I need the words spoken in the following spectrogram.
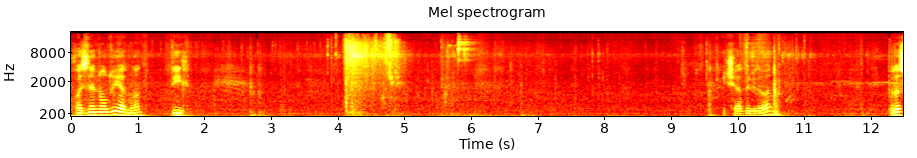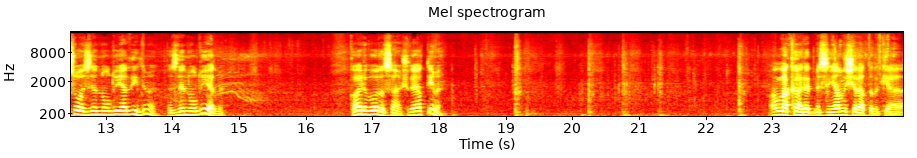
Bu hazinenin olduğu yer mi lan? Değil. İçeride biri var mı? Burası o hazinenin olduğu yer değil değil mi? Hazinenin olduğu yer mi? Galiba orası ha. Şuraya atlayayım mı? Allah kahretmesin. Yanlış yere atladık ya.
